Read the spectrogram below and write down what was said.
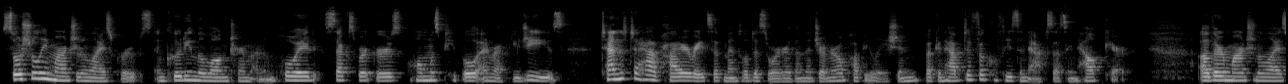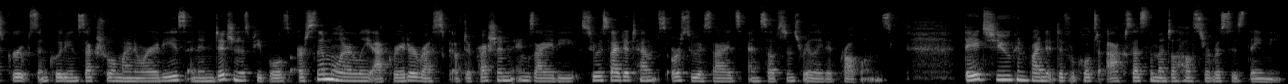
Socially marginalized groups, including the long term unemployed, sex workers, homeless people, and refugees, tend to have higher rates of mental disorder than the general population, but can have difficulties in accessing healthcare. Other marginalized groups, including sexual minorities and indigenous peoples, are similarly at greater risk of depression, anxiety, suicide attempts or suicides, and substance related problems. They too can find it difficult to access the mental health services they need.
